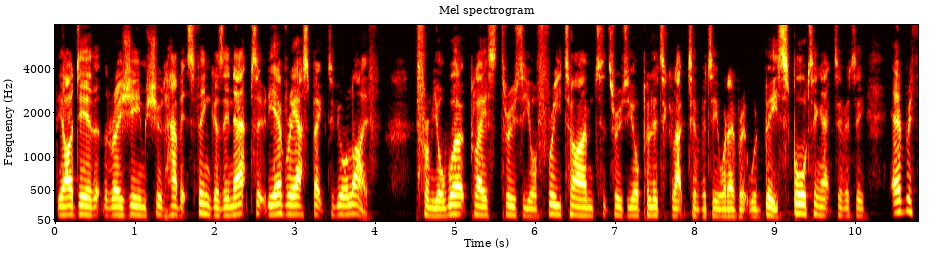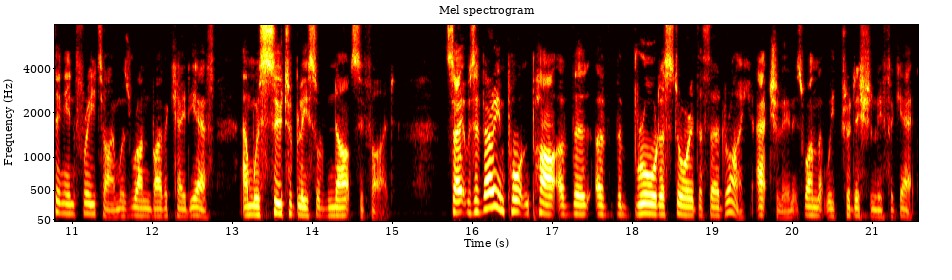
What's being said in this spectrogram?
the idea that the regime should have its fingers in absolutely every aspect of your life, from your workplace through to your free time to through to your political activity, whatever it would be, sporting activity, everything in free time was run by the KDF and was suitably sort of Nazified. So it was a very important part of the of the broader story of the Third Reich, actually, and it's one that we traditionally forget.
